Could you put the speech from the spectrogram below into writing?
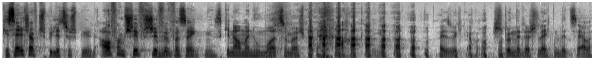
Gesellschaftsspiele zu spielen. Auf am Schiff Schiffe Mhm. versenken, ist genau mein Humor zum Beispiel. also wirklich auch eine Stunde der schlechten Witze, aber,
